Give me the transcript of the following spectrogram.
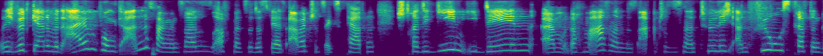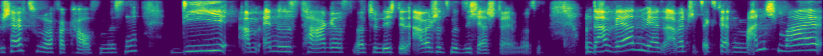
Und ich würde gerne mit einem Punkt anfangen. Und zwar ist es oftmals so, dass wir als Arbeitsschutzexperten Strategien, Ideen ähm, und auch Maßnahmen des Arbeitsschutzes natürlich an Führungskräfte und Geschäftsführer verkaufen müssen, die am Ende des Tages natürlich den Arbeitsschutz mit sicherstellen müssen. Und da werden wir als Arbeitsschutzexperten manchmal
